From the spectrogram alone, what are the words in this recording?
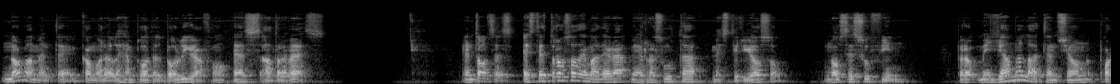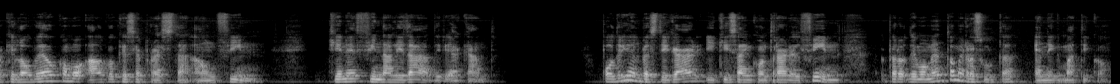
Normalmente, como en el ejemplo del bolígrafo, es al revés. Entonces, este trozo de madera me resulta misterioso, no sé su fin, pero me llama la atención porque lo veo como algo que se presta a un fin, tiene finalidad, diría Kant. Podría investigar y quizá encontrar el fin, pero de momento me resulta enigmático.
